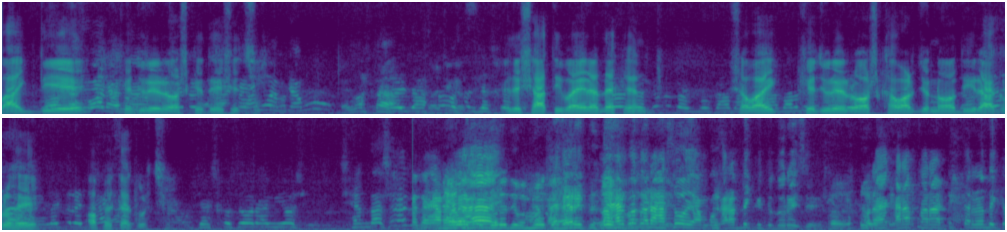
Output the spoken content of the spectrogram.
বাইক দিয়ে খেজুরের রস খেতে এসেছি এই যে সাথী ভাইয়েরা দেখেন সবাই খেজুরের রস খাওয়ার জন্য অধীর আগ্রহে অপেক্ষা করছে হ্যাঁ কথাটা হাসো আমগো খারাপ দেখি তো মানে হ্যাঁ। খারাপ তারা ঠিক তারা দেখে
